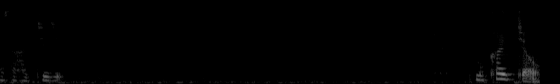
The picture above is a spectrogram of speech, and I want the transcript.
朝8時。もう書いちゃおう。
